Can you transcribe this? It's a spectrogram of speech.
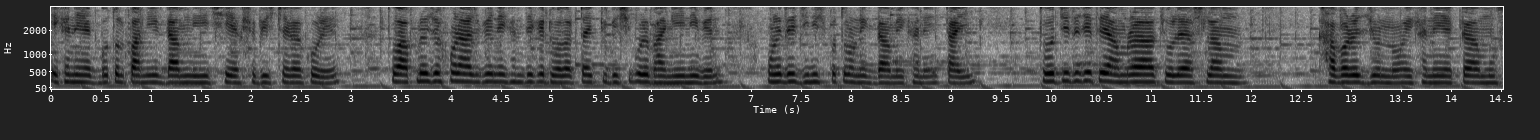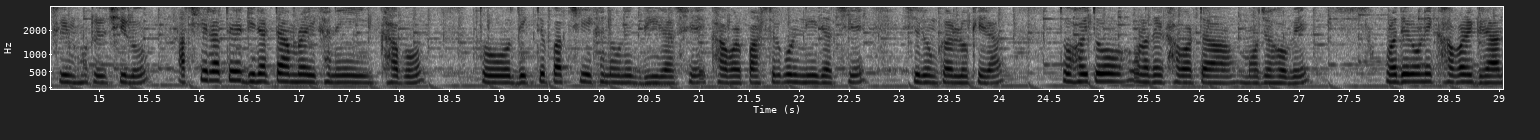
এখানে এক বোতল পানির দাম নিয়েছে একশো বিশ টাকা করে। তো আপনি যখন আসবেন, এখান থেকে ডলারটা একটু বেশি করে ভাঙিয়ে নেবেন। ওনাদের জিনিসপত্র অনেক দাম এখানে, তাই। তো যেতে যেতে আমরা চলে আসলাম খাবারের জন্য। এখানে একটা মুসলিম হোটেল ছিল। আজকে রাতে ডিনারটা আমরা এখানেই খাব। তো দেখতে পাচ্ছি এখানে অনেক ভিড় আছে। খাবার পার্সেল করে নিয়ে যাচ্ছে শ্রীলঙ্কার লোকেরা। তো হয়তো ওনাদের খাবারটা মজা হবে। ওনাদের অনেক খাবার গ্রান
